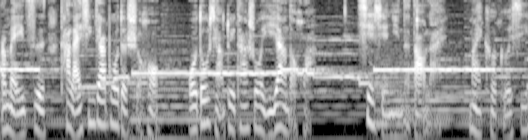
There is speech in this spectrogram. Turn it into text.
而每一次他来新加坡的时候，我都想对他说一样的话：谢谢您的到来，麦克格西。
